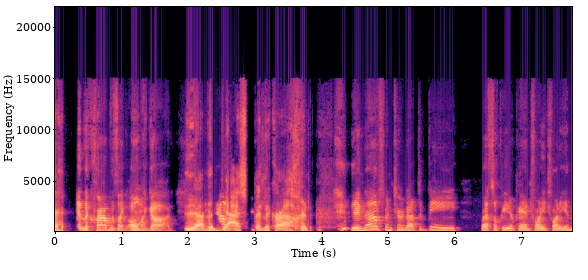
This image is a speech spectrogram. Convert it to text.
and the crowd was like, oh my God. yeah, the gasp in the crowd. The announcement turned out to be Wrestle Peter Pan 2020 in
